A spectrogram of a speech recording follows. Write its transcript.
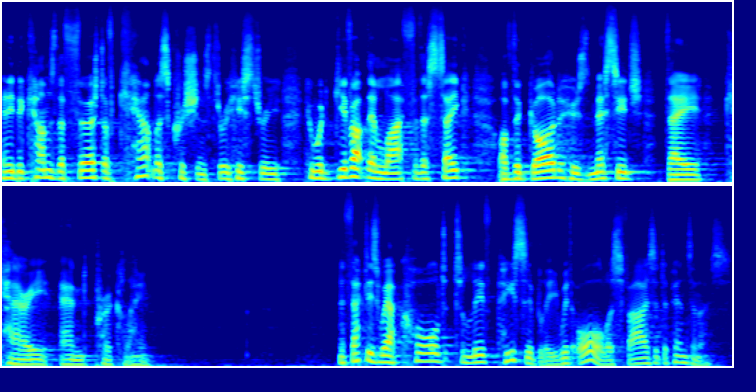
and he becomes the first of countless Christians through history who would give up their life for the sake of the God whose message they carry and proclaim. The fact is, we are called to live peaceably with all as far as it depends on us.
